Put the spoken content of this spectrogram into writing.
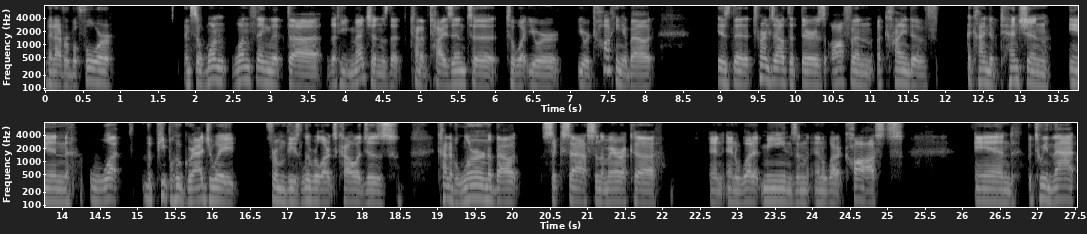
than ever before. And so one one thing that uh, that he mentions that kind of ties into to what you were you were talking about is that it turns out that there's often a kind of a kind of tension in what the people who graduate from these liberal arts colleges kind of learn about success in America and and what it means and and what it costs. And between that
